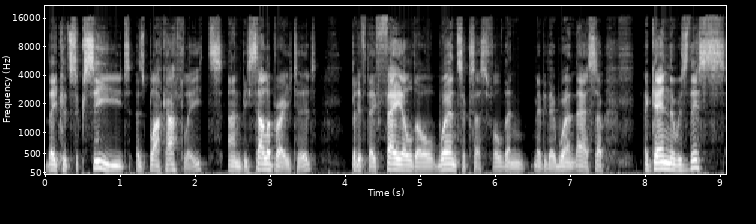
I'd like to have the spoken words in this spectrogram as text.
they could succeed as black athletes and be celebrated. But if they failed or weren't successful, then maybe they weren't there. So again, there was this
